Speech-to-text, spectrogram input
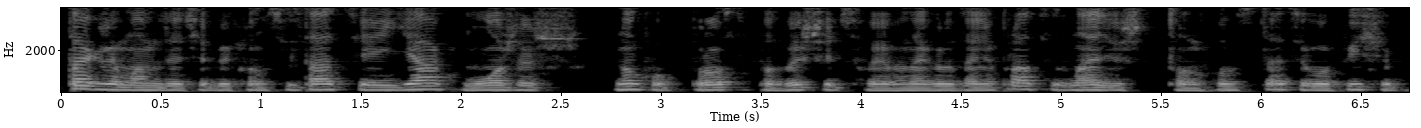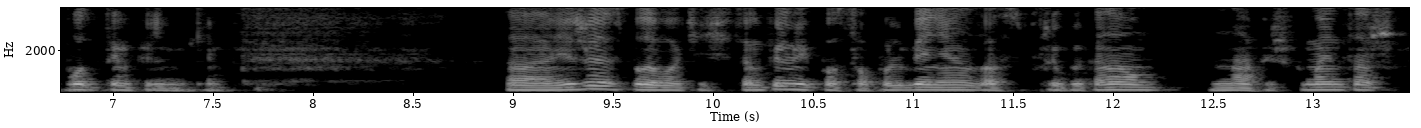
Także mam dla Ciebie konsultację, jak możesz no po prostu podwyższyć swoje wynagrodzenie pracy. Znajdziesz tą konsultację w opisie pod tym filmikiem. E, Jeżeli spodobał Ci się ten filmik, postaw polubienie, zasubskrybuj kanał, napisz komentarz.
